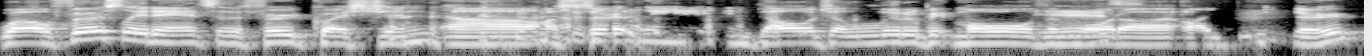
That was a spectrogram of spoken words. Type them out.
Well, firstly, to answer the food question, uh, I certainly indulge a little bit more than Yes. what I, I used to.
